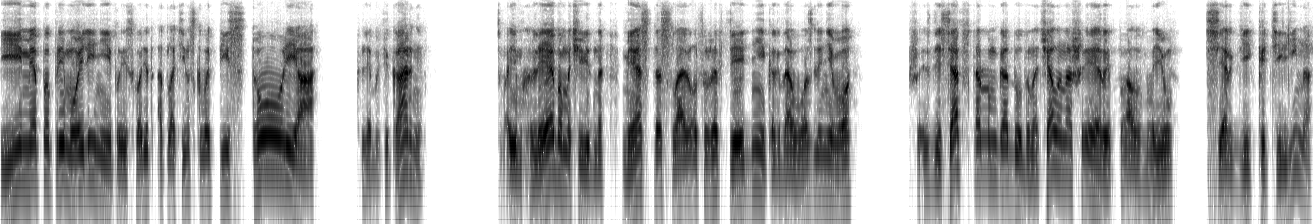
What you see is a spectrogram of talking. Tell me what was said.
имя по прямой линии происходит от латинского «пистория» — хлебопекарня. Своим хлебом, очевидно, место славилось уже в те дни, когда возле него в 62 году до начала нашей эры пал в бою Сергий Кателина.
